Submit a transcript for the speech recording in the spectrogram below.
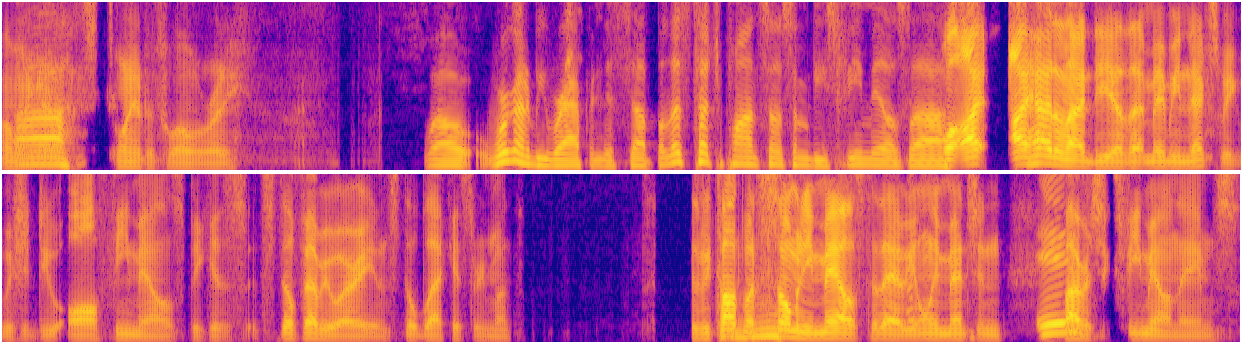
Oh my Uh, god, it's twenty to twelve already. Well, we're gonna be wrapping this up, but let's touch upon some some of these females. Uh, Well, I I had an idea that maybe next week we should do all females because it's still February and it's still Black History Month. Because we talked about Mhm. so many males today, we only mentioned five or six female names.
